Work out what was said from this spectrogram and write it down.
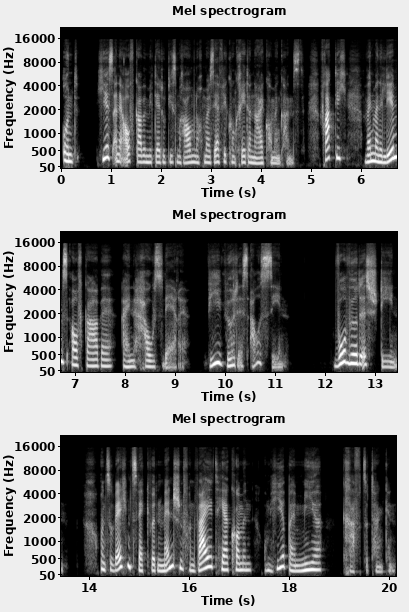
Und hier ist eine Aufgabe, mit der du diesem Raum noch mal sehr viel konkreter nahe kommen kannst. Frag dich, wenn meine Lebensaufgabe ein Haus wäre, wie würde es aussehen? Wo würde es stehen? Und zu welchem Zweck würden Menschen von weit her kommen, um hier bei mir Kraft zu tanken?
